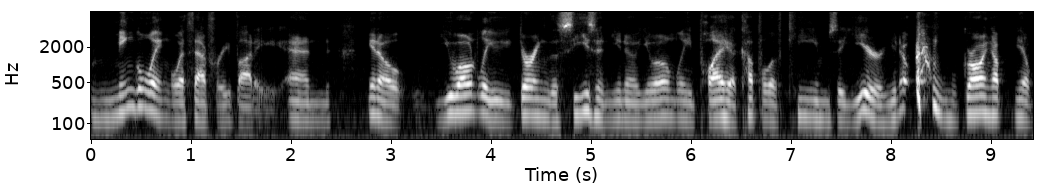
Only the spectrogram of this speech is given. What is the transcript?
mingling with everybody and you know you only during the season you know you only play a couple of teams a year you know growing up you know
